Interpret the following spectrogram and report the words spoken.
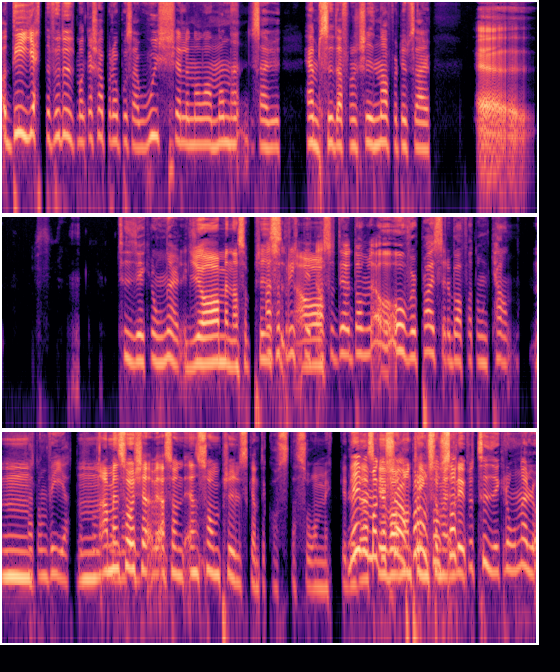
Ja, det är jätteför dyrt. Man kan köpa det på så här Wish eller någon annan så hemsida från Kina för typ så här eh, 10 kronor. Liksom. Ja, men alltså priset... Alltså på riktigt, ja. alltså de, de overpricer det bara för att de kan. För mm, att de vet. mm, ja, men så, alltså, en sån pryl ska inte kosta så mycket. Nej men man kan köpa dem som sagt för 10 kronor om Ja.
